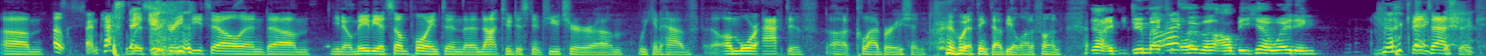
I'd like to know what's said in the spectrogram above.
Um, oh, fantastic! With some great detail, and um, you know maybe at some point in the not too distant future, um, we can have a more active uh, collaboration. I think that'd be a lot of fun. Yeah, if you do make right. it over, I'll be here waiting. Okay. Fantastic.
